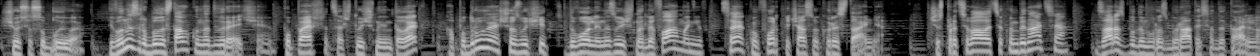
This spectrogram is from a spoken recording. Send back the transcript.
щось особливе. І вони зробили ставку на дві речі: по-перше, це штучний інтелект. А по-друге, що звучить доволі незвично для флагманів, це комфорт під час використання. Чи спрацювала ця комбінація? Зараз будемо розбиратися детально.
